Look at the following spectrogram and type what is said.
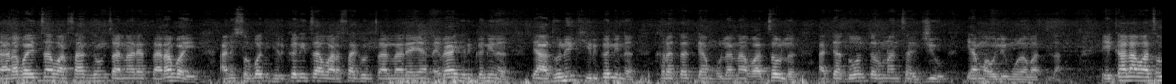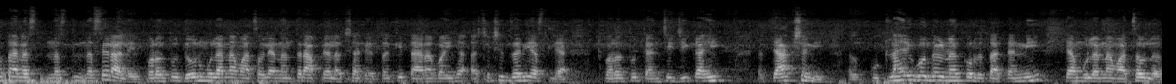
ताराबाईंचा वारसा घेऊन चालणाऱ्या ताराबाई आणि सोबत हिरकणीचा वारसा घेऊन चालणाऱ्या या नव्या हिरकणीनं या आधुनिक हिरकणीनं खरं तर त्या मुलांना वाचवलं आणि त्या दोन तरुणांचा जीव या माऊलीमुळं वाचला. एकाला वाचवता नस नस- नसेल आले परंतु दोन मुलांना वाचवल्यानंतर आपल्या लक्षात येतं की ताराबाई ह्या अशिक्षित जरी असल्या परंतु त्यांची जी काही त्या क्षणी कुठलाही गोंधळ न करू देता त्यांनी त्या मुलांना वाचवलं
